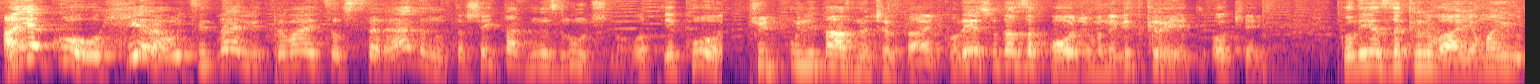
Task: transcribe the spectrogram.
А якого хера оці двері відкриваються всередину, та ще й так незручно. От якого? Чуть унітаз не чертають. Коли я сюди заходжу, вони відкриті. Окей. Коли я закриваю, я маю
